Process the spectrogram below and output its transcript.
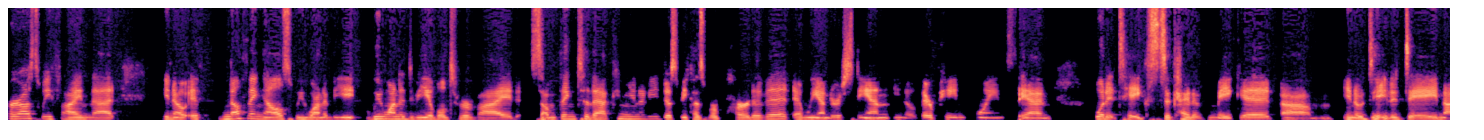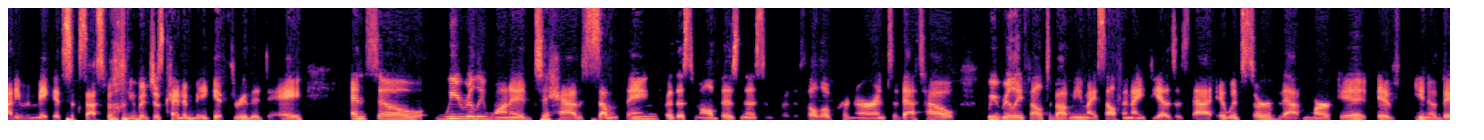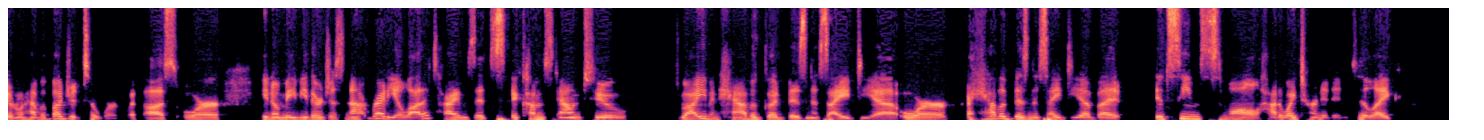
for us we find that you know if nothing else we want to be we wanted to be able to provide something to that community just because we're part of it and we understand you know their pain points and what it takes to kind of make it um, you know day to day not even make it successfully but just kind of make it through the day. And so we really wanted to have something for the small business and for the solopreneur. And so that's how we really felt about me myself and ideas is that it would serve that market if you know they don't have a budget to work with us or you know maybe they're just not ready. A lot of times it's it comes down to do i even have a good business idea? Or i have a business idea but it seems small. How do i turn it into like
